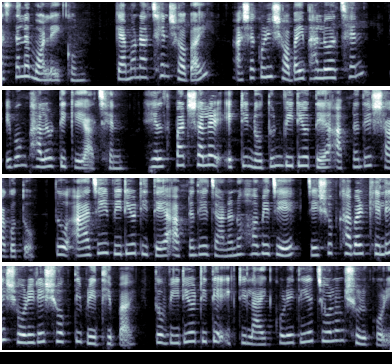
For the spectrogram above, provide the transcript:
আসসালামু আলাইকুম। কেমন আছেন সবাই? আশা করি সবাই ভালো আছেন এবং ভালোর দিকে আছেন। হেলথ পাঠশালার একটি নতুন ভিডিওতে আপনাদের স্বাগত। তো আজ এই ভিডিওটিতে আপনাদের জানানো হবে যে, যেসব খাবার খেলে শরীরের শক্তি বৃদ্ধি পায়, তো ভিডিওটিতে একটি লাইক করে দিয়ে চলুন শুরু করি।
